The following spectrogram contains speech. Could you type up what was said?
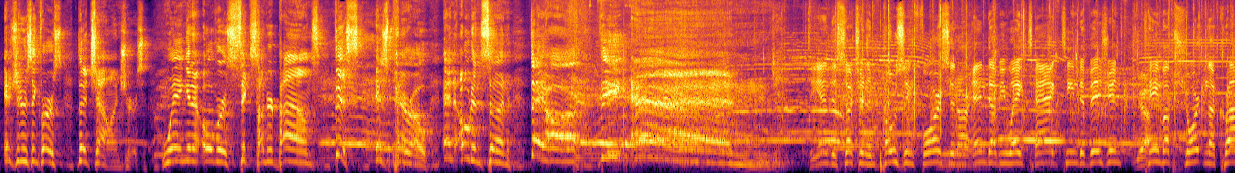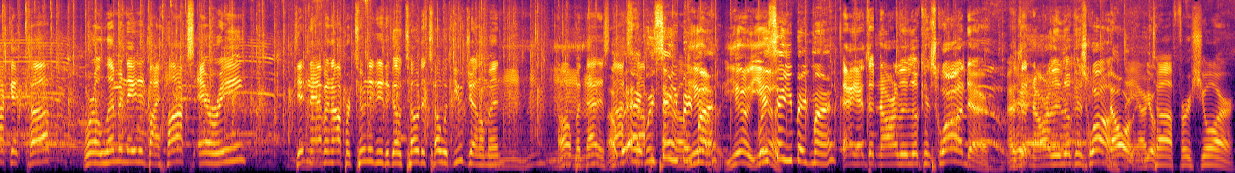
Introducing first the challengers, weighing in at over 600 pounds. This is Parrow and Odinson. They are the end. The end is such an imposing force in our NWA Tag Team division. Yeah. Came up short in the Crockett Cup. Were eliminated by Hawx Aerie. Didn't have an opportunity to go toe to toe with you, gentlemen. Mm-hmm. Oh, but that is Uh, not we- hey, we see you, Parrow. big Yeah, man. yeah, yeah. We see you, big man. Hey, that's a gnarly looking squad there. That's a gnarly looking squad. Gnarly. They are Yo. tough for sure.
